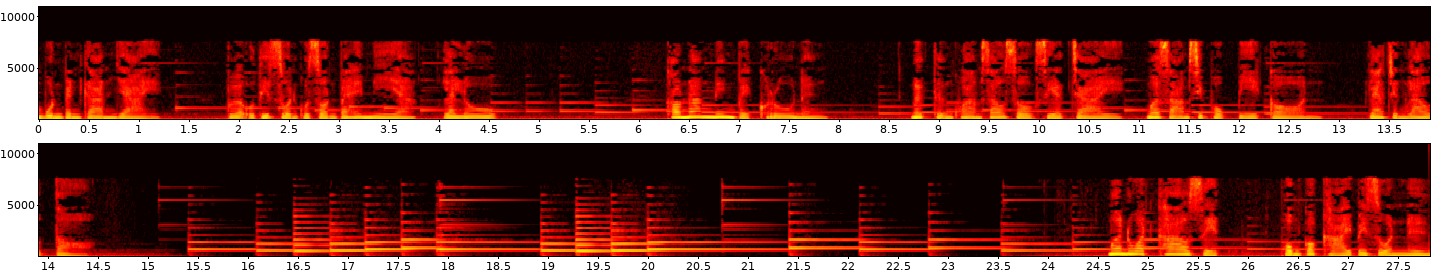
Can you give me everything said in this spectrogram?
ำบุญเป็นการใหญ่ เพื่ออุทิศส่วนกุศลไปให้เมียและลูก เขานั่งนิ่งไปครู่หนึ่ง นึกถึงความเศร้าโศกเสียใจเมื่อ 36 ปีก่อน แล้วจึงเล่าต่อเมื่อนวดข้าวเสร็จ ผมก็ขายไปส่วนหนึ่ง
